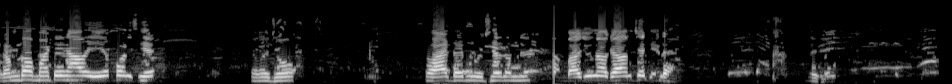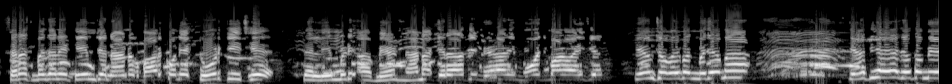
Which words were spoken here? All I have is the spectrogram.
રમવા માટેના આવે એ પણ છે. તમે જો તો આ ટાઈપનું છે તમને. બાજુના ગામ છે કેડા સરસ મજાની ટીમ છે. નાના બાળકોની એક ટોળકી છે. તે લીમડી નાના કેરાથી મેળાની મોજ માણવા આવી છે. કેમ છો ભાઈબંધ? મજામાં? ક્યાંથી આવ્યા છો તમે?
